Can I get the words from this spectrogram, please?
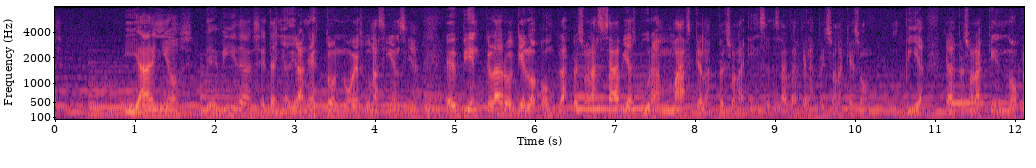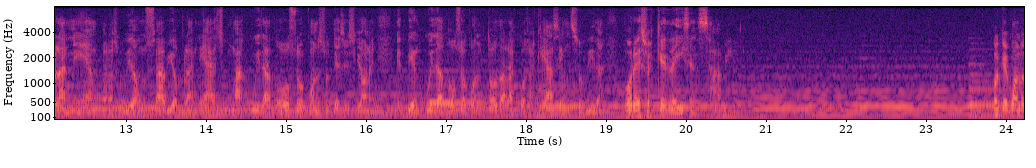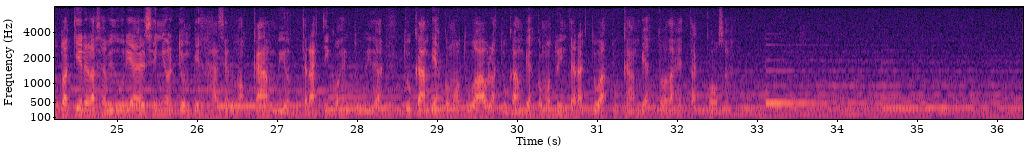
Y años de vida se te añadirán. Esto no es una ciencia. Es bien claro que las personas sabias duran más que las personas insensatas, que las personas que son impías, que las personas que no planean para su vida. Un sabio planea, es más cuidadoso con sus decisiones, es bien cuidadoso con todas las cosas que hace en su vida. Por eso es que le dicen sabio. Porque cuando tú adquieres la sabiduría del Señor, tú empiezas a hacer unos cambios drásticos en tu vida. Tú cambias como tú hablas, tú cambias como tú interactúas, tú cambias todas estas cosas.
